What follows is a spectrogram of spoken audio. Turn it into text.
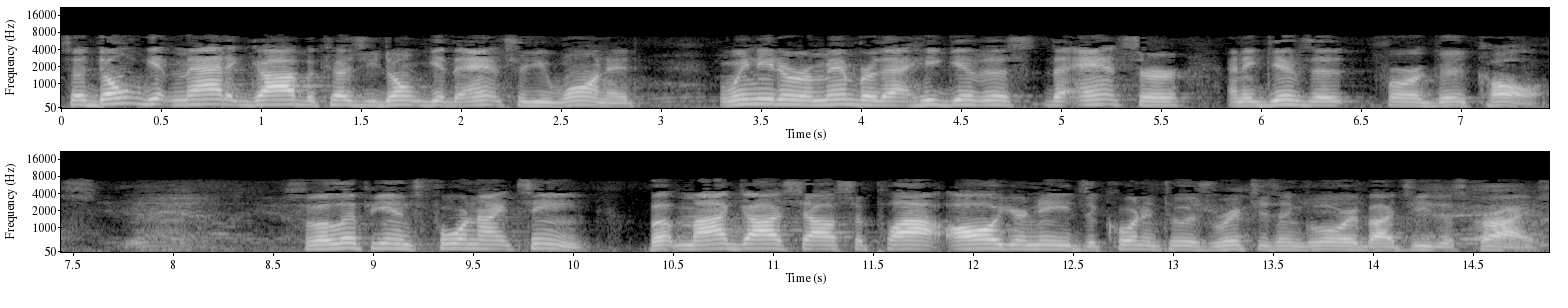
So don't get mad at God because you don't get the answer you wanted. We need to remember that He gives us the answer and He gives it for a good cause. Philippians 4:19. But my God shall supply all your needs according to His riches and glory by Jesus Christ.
